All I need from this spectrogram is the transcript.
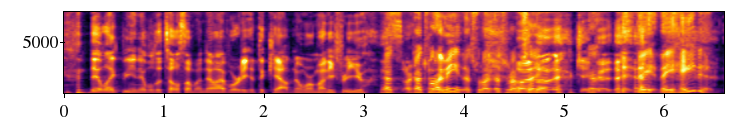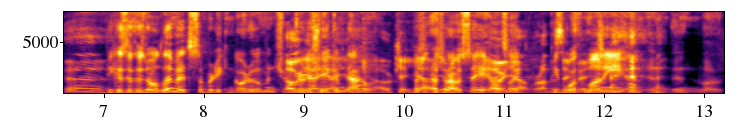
they like being able to tell someone, no, I've already hit the cap, no more money for you. That's, that's what I mean. That's what I, that's what I'm Oh, saying. okay, Yeah, good. They, they, hate it because if there's no limits, somebody can go to them and tr- Oh, try yeah, to shake yeah, them down. Okay, That's, yeah, that's what yeah. I was saying. Oh, it's yeah, like we're on the people same with page. money and, and, and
